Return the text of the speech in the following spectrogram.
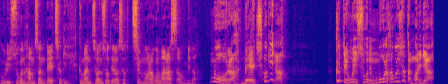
우리 수군 함선 네 척이 그만 전소되어서 침몰하고 말았사옵니다. 뭐라, 네 척이나? 그때 우리 수군은 뭘 하고 있었단 말이냐?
